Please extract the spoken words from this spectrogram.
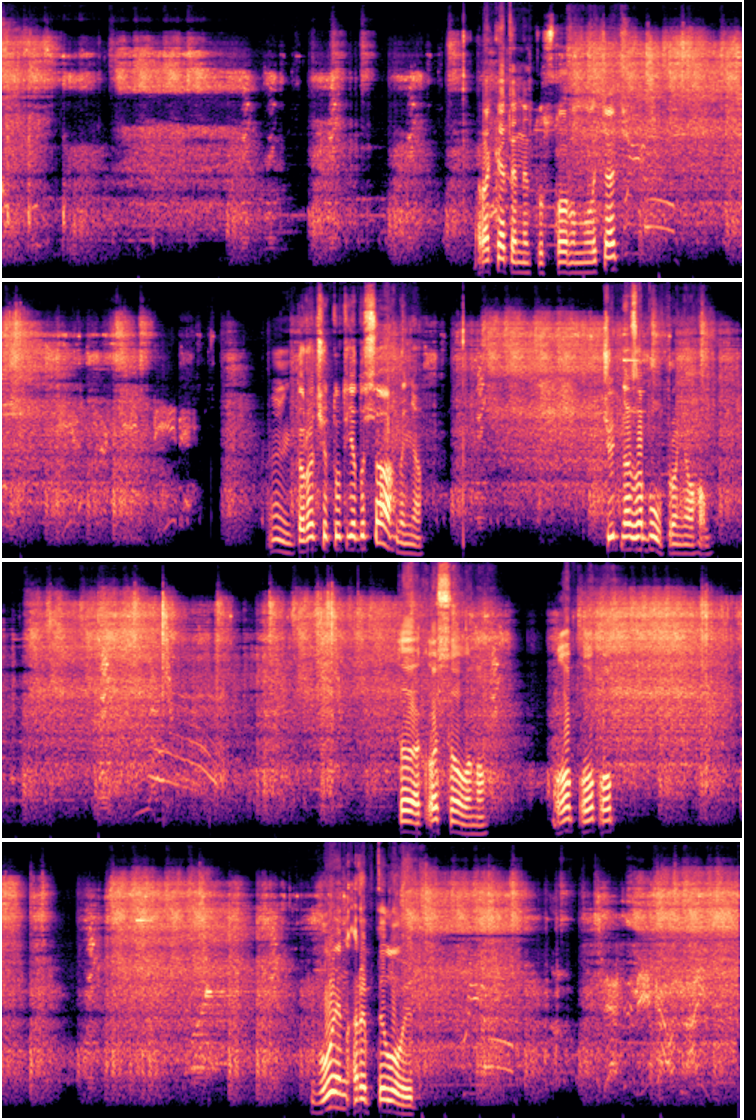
Ракети не в ту сторону летять. До речі, тут є досягнення. Чуть не забув про нього. Так, ось воно. Оп, оп, оп. Воїн рептилоїд.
